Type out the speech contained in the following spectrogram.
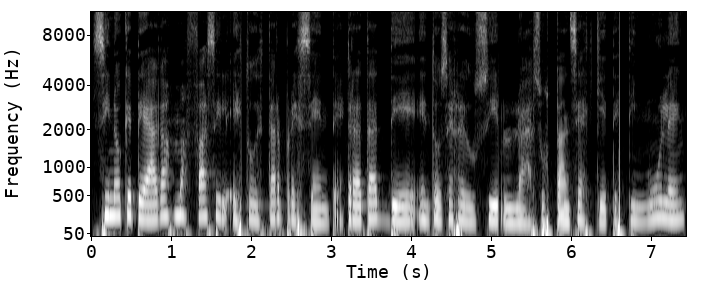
sino que te hagas más fácil esto de estar presente. Trata de entonces reducir las sustancias que te estimulen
